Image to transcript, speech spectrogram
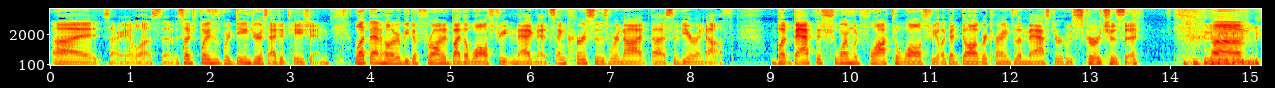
Uh, sorry, I lost them. Such places were dangerous agitation. Let them, however, be defrauded by the Wall Street magnates, and curses were not uh, severe enough. But back the shorn would flock to Wall Street like a dog returning to the master who scourges it. um,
